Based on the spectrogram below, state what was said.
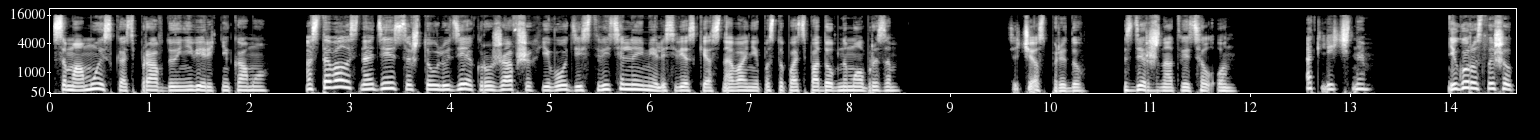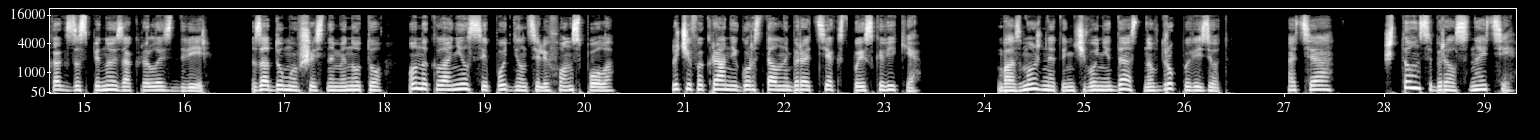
самому искать правду и не верить никому. Оставалось надеяться, что у людей, окружавших его, действительно имелись веские основания поступать подобным образом. «Сейчас приду», — сдержанно ответил он. «Отлично». Егор услышал, как за спиной закрылась дверь. Задумавшись на минуту, он наклонился и поднял телефон с пола. Включив экран, Егор стал набирать текст в поисковике. Возможно, это ничего не даст, но вдруг повезет. Хотя, что он собирался найти?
